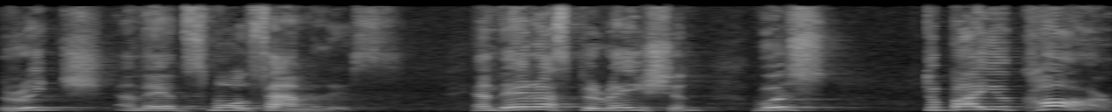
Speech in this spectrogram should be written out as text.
rich, and they had small families. And their aspiration was to buy a car.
